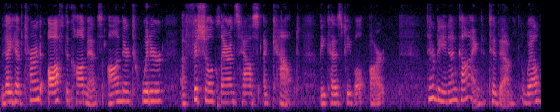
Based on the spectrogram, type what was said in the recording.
They have turned off the comments on their Twitter official Clarence House account because people are they're being unkind to them. Well,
